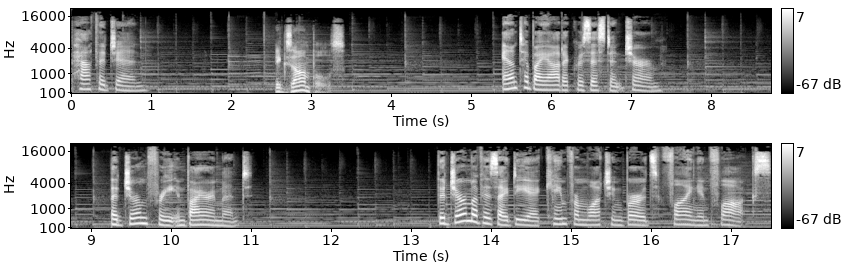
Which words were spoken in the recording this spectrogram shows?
Pathogen. Examples Antibiotic resistant germ. A germ free environment. The germ of his idea came from watching birds flying in flocks.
